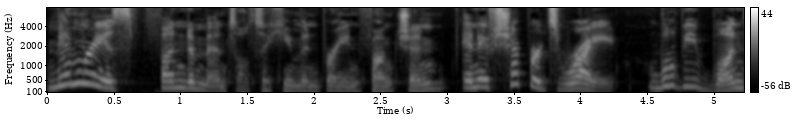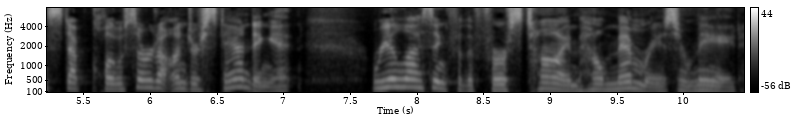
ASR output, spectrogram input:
Memory is fundamental to human brain function, and if Shepherd's right, we'll be one step closer to understanding it, realizing for the first time how memories are made.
